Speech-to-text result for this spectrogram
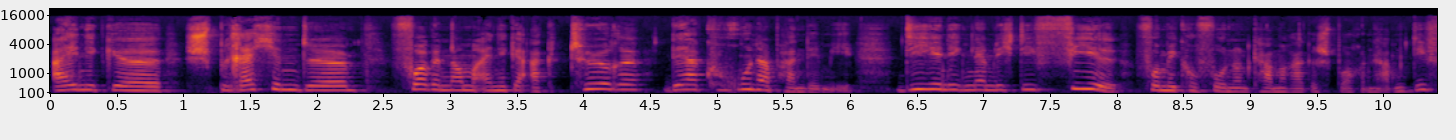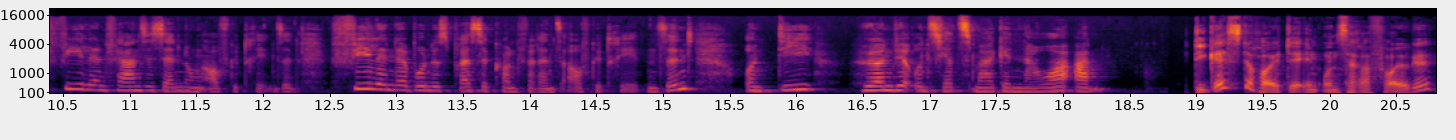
einige Sprechende vorgenommen, einige Akteure der Corona-Pandemie. Diejenigen nämlich, die viel vor Mikrofon und Kamera gesprochen haben, die viel in Fernsehsendungen aufgetreten sind, viel in der Bundespressekonferenz aufgetreten sind. Und die hören wir uns jetzt mal genauer an. Die Gäste heute in unserer Folge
